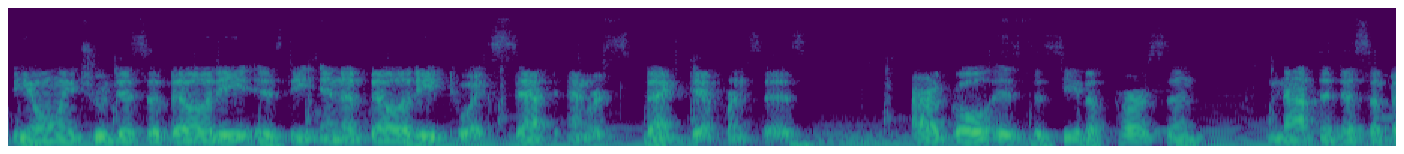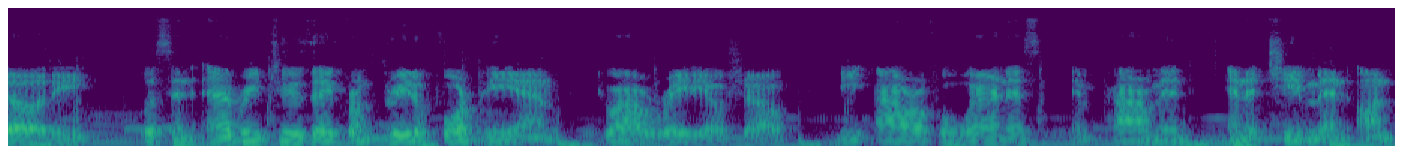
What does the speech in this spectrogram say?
the only true disability is the inability to accept and respect differences. Our goal is to see the person, not the disability. Listen every Tuesday from 3 to 4 p.m. to our radio show, The Hour of Awareness, Empowerment, and Achievement on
